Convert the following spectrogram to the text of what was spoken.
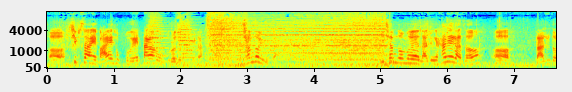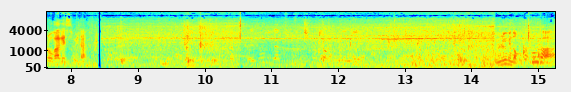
어, 14의 마의 속도에 따가고 물어줬습니다. 참돔입니다. 이 참돔은 나중에 항해 가서 어, 놔주도록 하겠습니다. 볼륨이 너무 큰가?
